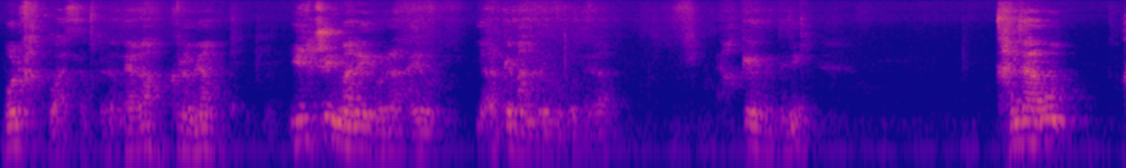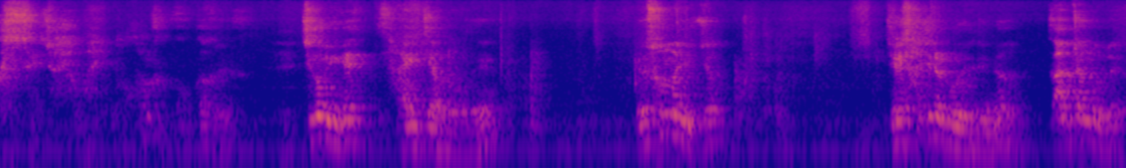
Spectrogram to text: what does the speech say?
뭘 갖고 왔어. 그래서 내가 그러면 일주일 만에 이거를 아예 열개 만들어 보고 내가 할게 그랬더니 간 사람은 글쎄 저 양반이 뭘 갖고 올까 그래. 지금 이게 4일째 그러거든요. 여기 손만 있죠? 제 사진을 보여드리면 깜짝 놀래요.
